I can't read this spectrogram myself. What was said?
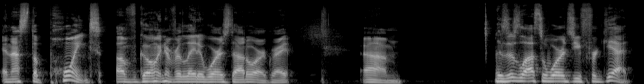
And that's the point of going to relatedwords.org, right? Um, because there's lots of words you forget.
